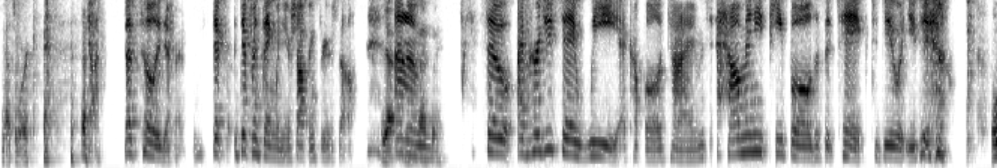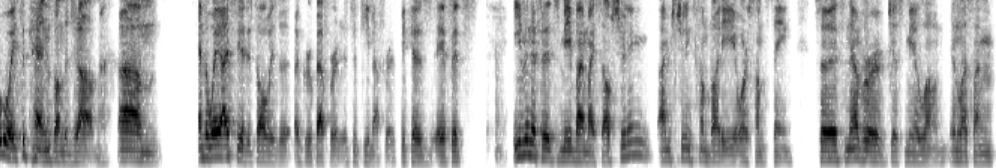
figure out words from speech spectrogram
That's work. Yeah that's totally different. Different different thing when you're shopping for yourself. Yeah, um, exactly. So I've heard you say we a couple of times. How many people does it take to do what you do? Oh, it depends on the job. Um, and the way I see it, it's always a, a group effort. It's a team effort because if it's even if it's me by myself shooting, I'm shooting somebody or something. So it's never just me alone, unless I'm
